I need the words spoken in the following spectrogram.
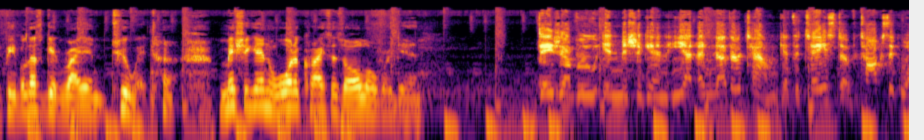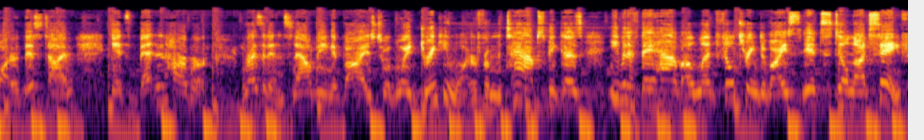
people, let's get right into it. Michigan water crisis all over again. Deja vu in Michigan. Yet another town gets a taste of toxic water. This time, it's Benton Harbor. Residents now being advised to avoid drinking water from the taps because even if they have a lead filtering device, it's still not safe.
